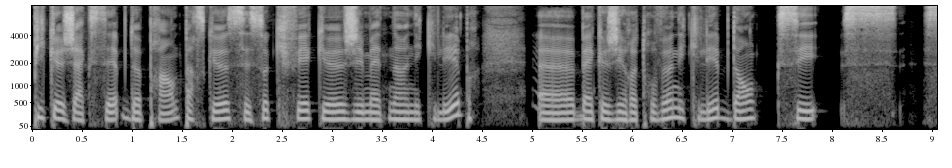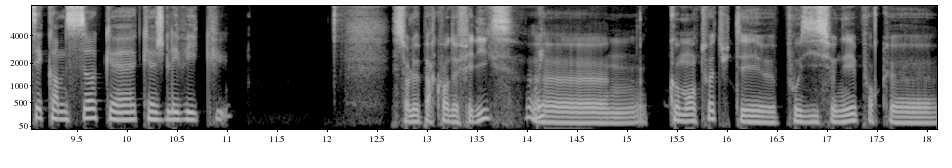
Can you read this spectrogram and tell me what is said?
puis que j'accepte de prendre parce que c'est ça qui fait que j'ai maintenant un équilibre, euh, ben que j'ai retrouvé un équilibre. Donc, c'est comme ça que, que je l'ai vécu. Sur le parcours de Félix, oui. euh, comment toi tu t'es positionné pour que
